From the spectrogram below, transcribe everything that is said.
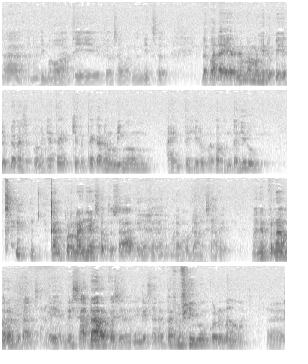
Ah. Anu dibawa ti filsafat Nietzsche. Dan pada akhirnya mah menghidupi hidup dengan sepenuhnya teh kita teh kadang bingung aing teh hirup atau henteu hirup. kan pernahnya suatu saat ya, Iya, misalkan orang udang sari. Mana pernah mana udang sari, nggak sadar pasti sebenarnya nggak sadar tapi bingung kudu naon. Eh,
